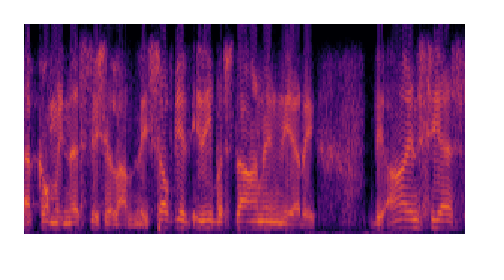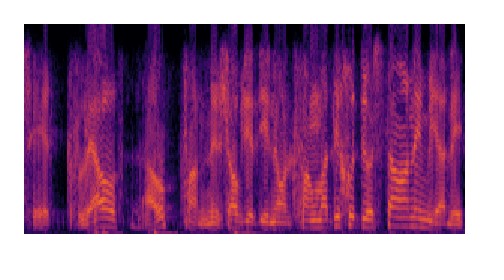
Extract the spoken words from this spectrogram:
'n kommunistiese land nie. Sovjet-Unie bestaan nie meer nie. Die ANC het wel hulp van die Sovjet-Unie ontvang, maar dit goed bestaan nie meer nie.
